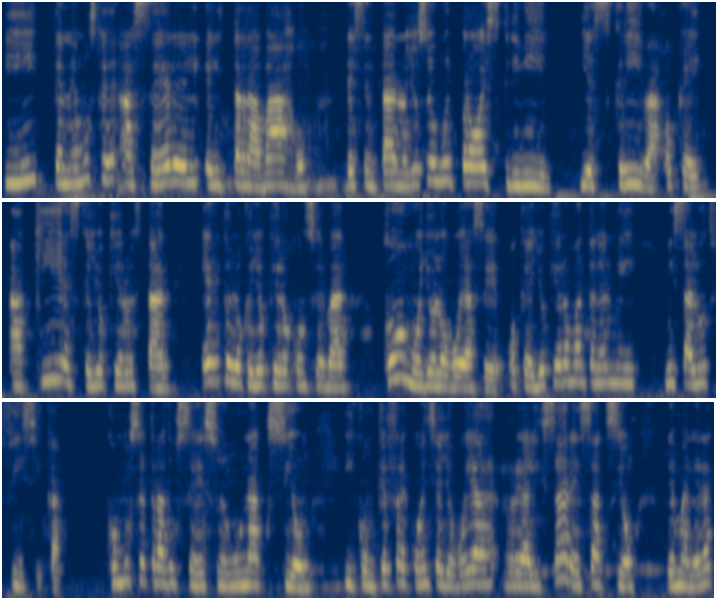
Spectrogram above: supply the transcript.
y tenemos que hacer el, el trabajo de sentarnos. Yo soy muy pro escribir y escriba, ok, aquí es que yo quiero estar, esto es lo que yo quiero conservar, ¿cómo yo lo voy a hacer? Ok, yo quiero mantener mi, mi salud física, ¿Cómo se traduce eso en una acción y con qué frecuencia yo voy a realizar esa acción de manera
